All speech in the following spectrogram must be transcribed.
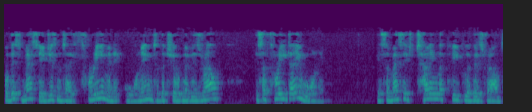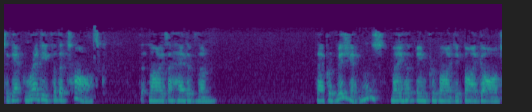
Well, this message isn't a three minute warning to the children of Israel. It's a three day warning. It's a message telling the people of Israel to get ready for the task that lies ahead of them. Their provisions may have been provided by God,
